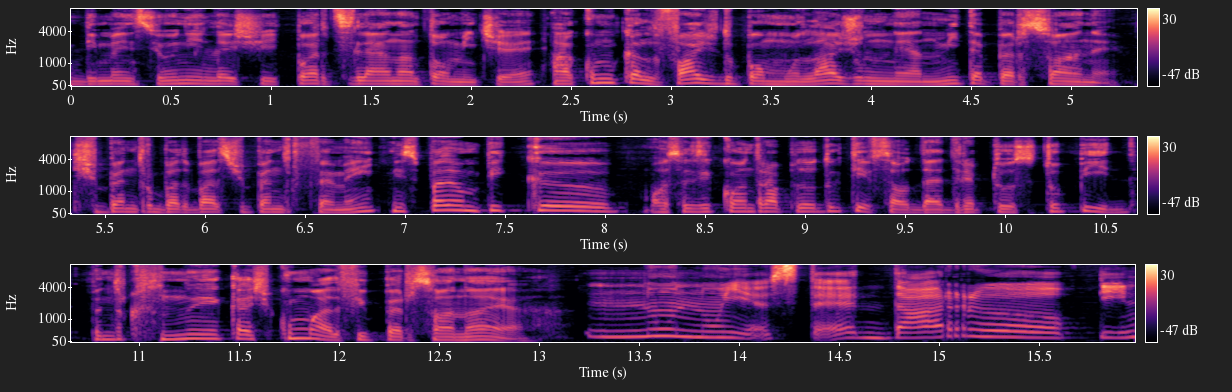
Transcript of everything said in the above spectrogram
dimensiunile și părțile anatomice. Acum că îl faci după mulajul unei anumite persoane și pentru bărbați și pentru femei, mi se pare un pic, uh, o să zic, contraproductiv sau de-a dreptul stupid, pentru că nu e ca și cum ar fi persoana aia. Nu, nu este, dar uh, din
